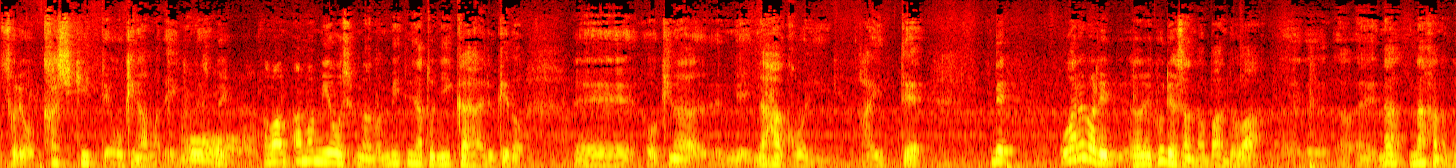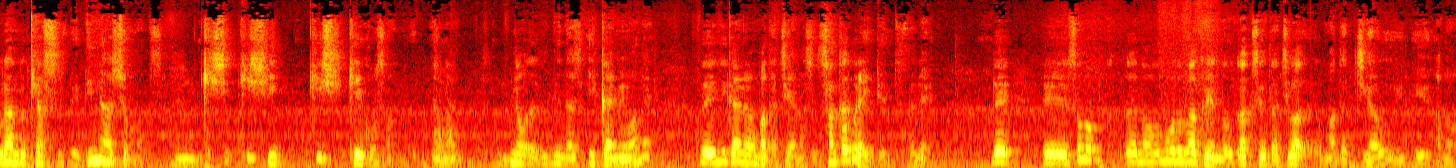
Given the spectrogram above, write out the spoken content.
それを貸し切って沖縄まで行くんですね。奄奄美大島の港に1回入るけど、えー沖縄に那覇港に入ってで我々古谷さんのバンドは、えーな那覇のグランドキャッスルでディナーショーなんです、岸岸岸恵子さんかな、のディナーショー。1回目はね。で2回目はまた違います。3回ぐらい行ってるんですよね。で、えーそのあのモード学園の学生たちはまた違うえーあの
